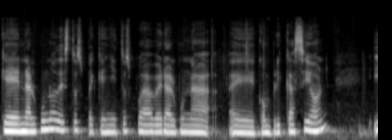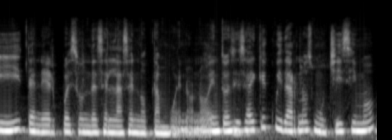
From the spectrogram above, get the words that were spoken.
que en alguno de estos pequeñitos pueda haber alguna eh, complicación y tener pues un desenlace no tan bueno, ¿no? Entonces hay que cuidarnos muchísimo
